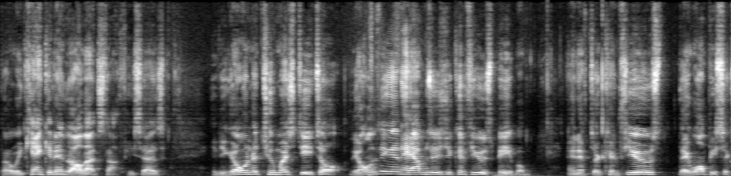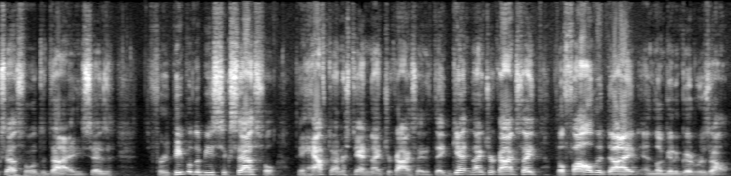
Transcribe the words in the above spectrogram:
but we can't get into all that stuff. He says, if you go into too much detail, the only thing that happens is you confuse people. And if they're confused, they won't be successful with the diet. He says, for people to be successful, they have to understand nitric oxide. If they get nitric oxide, they'll follow the diet and they'll get a good result.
